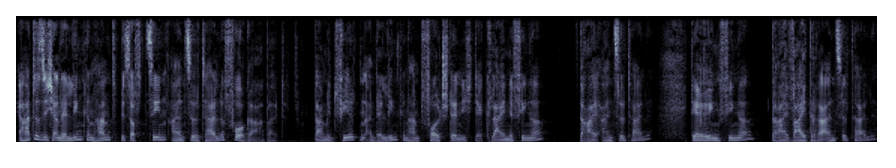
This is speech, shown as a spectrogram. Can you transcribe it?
Er hatte sich an der linken Hand bis auf zehn Einzelteile vorgearbeitet. Damit fehlten an der linken Hand vollständig der kleine Finger, drei Einzelteile, der Ringfinger, drei weitere Einzelteile,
